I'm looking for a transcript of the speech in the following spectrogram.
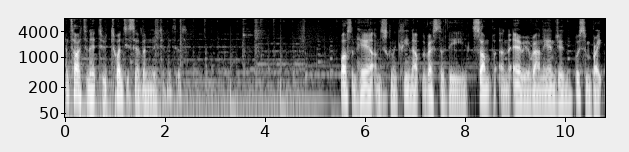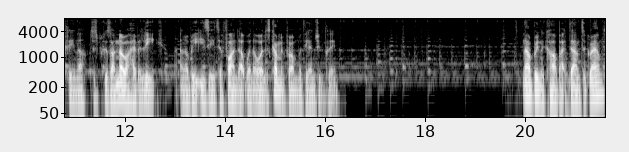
and tighten it to 27 newton meters. Whilst I'm here, I'm just going to clean up the rest of the sump and the area around the engine with some brake cleaner, just because I know I have a leak and it'll be easy to find out where the oil is coming from with the engine clean. Now bring the car back down to ground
